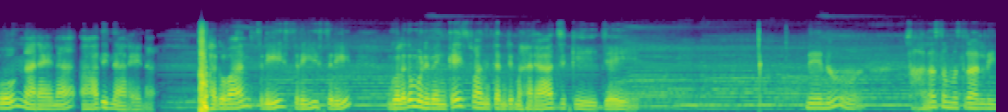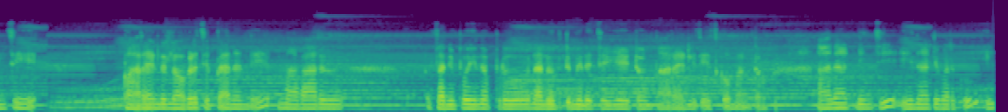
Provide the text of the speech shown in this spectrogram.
ఓం నారాయణ ఆది నారాయణ. భగవాన్ శ్రీ శ్రీ శ్రీ గులగముడి వెంకయ్య స్వామి తండ్రి మహారాజ్కి జై. నేను చాలా సంవత్సరాల నుంచి పారాయణలో కూడా చెప్పానండి. మా వారు చనిపోయినప్పుడు నా నుదుటి మీద చెయ్యటం పారాయణలు చేసుకోమంటాం. ఆనాటి నుంచి ఈనాటి వరకు ఈ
